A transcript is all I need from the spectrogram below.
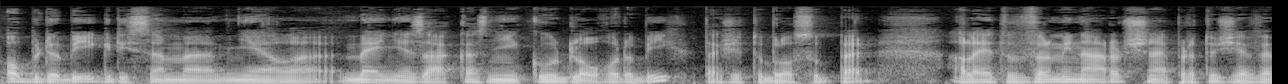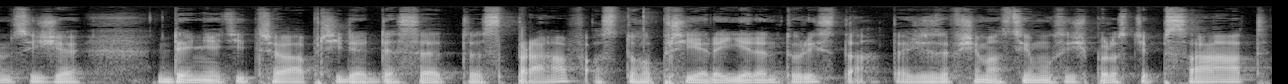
období, kdy jsem měl méně zákazníků dlouhodobých, takže to bylo super, ale je to velmi náročné, protože vem si, že denně ti třeba přijde 10 zpráv a z toho přijede jeden turista, takže ze všema si musíš prostě psát,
